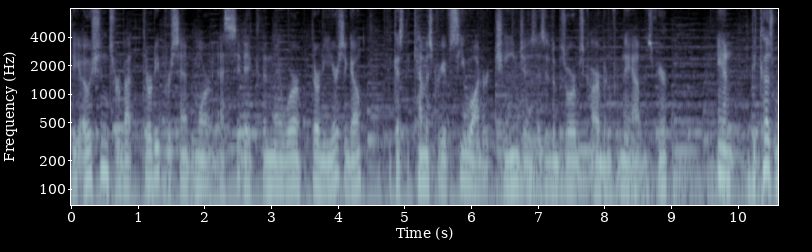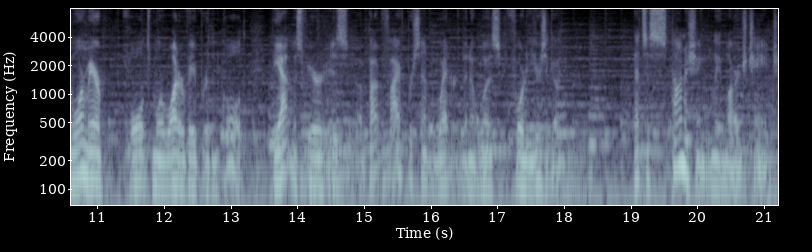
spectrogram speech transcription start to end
The oceans are about 30% more acidic than they were 30 years ago because the chemistry of seawater changes as it absorbs carbon from the atmosphere. And because warm air holds more water vapor than cold, the atmosphere is about 5% wetter than it was 40 years ago. That's astonishingly large change.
